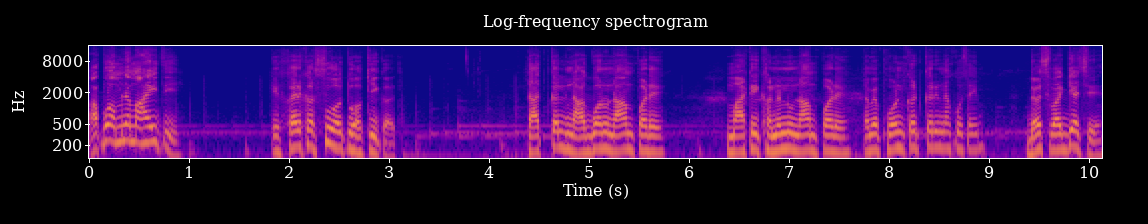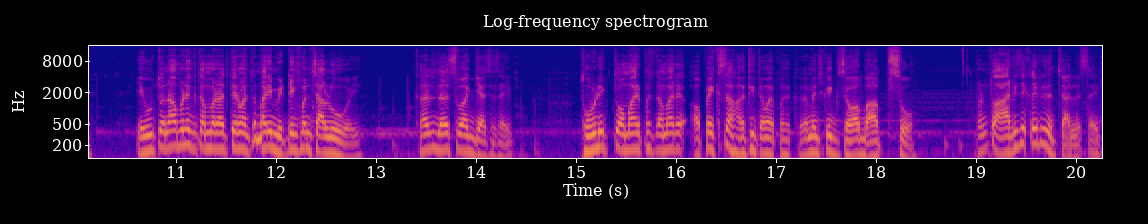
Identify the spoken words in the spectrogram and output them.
આપો અમને માહિતી કે ખરેખર શું હતું હકીકત. તાત્કાલિક નાગવાનું નામ પડે, માટી ખનનનું નામ પડે. તમે ફોન કટ કરી નાખો સાહેબ. દસ વાગ્યા છે. એવું તો ના બને કે તમારે અત્યારે તમારી મિટિંગ પણ ચાલુ હોય. ખાલી દસ વાગ્યા છે સાહેબ. થોડીક તો અમારી પાસે તમારે અપેક્ષા હતી તમારી પાસે, તમે તમે કંઈક જવાબ આપશો. પરંતુ આ રીતે કઈ રીતે ચાલે સાહેબ?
